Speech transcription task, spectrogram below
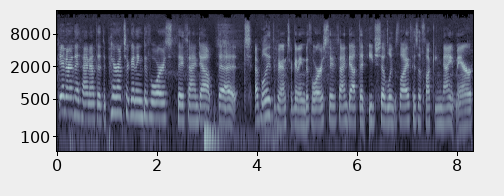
dinner. They find out that the parents are getting divorced. They find out that I believe the parents are getting divorced. They find out that each sibling's life is a fucking nightmare,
